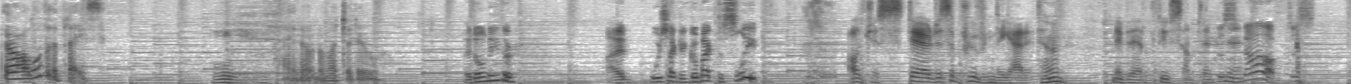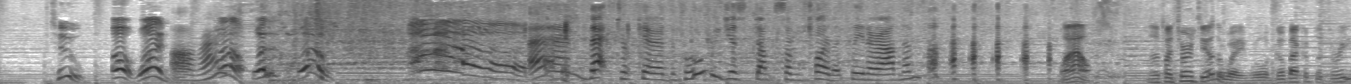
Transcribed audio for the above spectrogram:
They're all over the place. Oh, I don't know what to do. I don't either. I wish I could go back to sleep. I'll just stare disapprovingly at it, huh? Maybe that'll do something. Just stop. Just Two. Oh, one. All right. Oh, what? Whoa. Ah! And that took care of the poo. We just dumped some toilet cleaner on them. wow. if I turn it the other way, will it go back up to three?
